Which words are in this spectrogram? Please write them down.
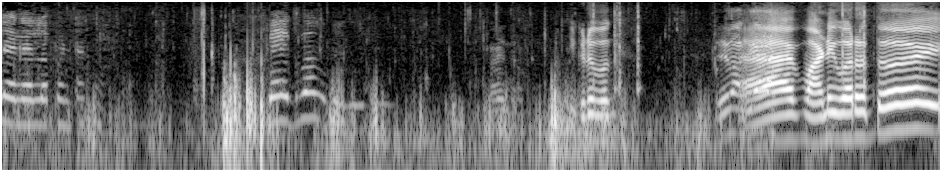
चॅनलला पण टाक. बॅग बघ. काय थांब. इकडे बघ. पाणी भरतोय.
